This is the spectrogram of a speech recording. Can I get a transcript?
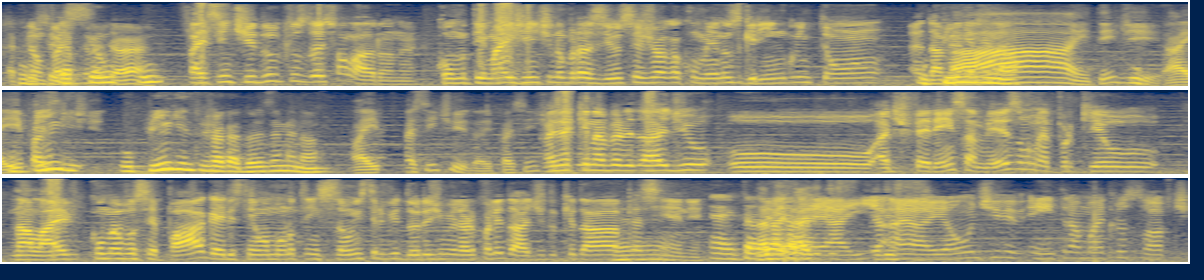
É Não, porque É o faz serviço é porque o- melhor. o- Faz sentido o que os dois falaram, né? Como tem mais gente no Brasil, você joga com menos gringo, então é O da mesma. é menor. Ah, entendi. Aí o, faz ping, sentido. o ping entre os jogadores é menor. Aí faz sentido, aí faz sentido. Mas é que na verdade o, o- a diferença mesmo é porque o, na live, como é você paga, eles têm uma manutenção em servidores de melhor qualidade do que da É. PSN. É, então. Na é- verdade, É, aí, eles- aí é onde entra a Microsoft,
